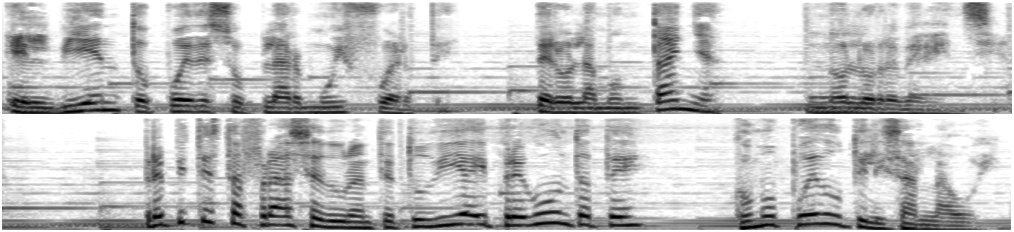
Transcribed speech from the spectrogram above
El viento puede soplar muy fuerte, pero la montaña no lo reverencia. Repite esta frase durante tu día y pregúntate, ¿cómo puedo utilizarla hoy?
